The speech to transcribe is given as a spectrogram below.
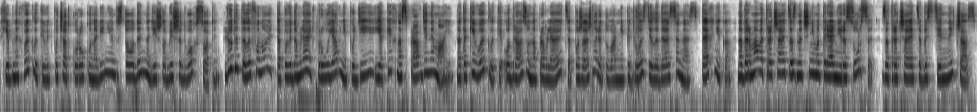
Хибних викликів від початку року на лінію 101 надійшло більше двох сотень. Люди телефонують та повідомляють про уявні події, яких насправді немає. На такі виклики одразу направляються пожежно-рятувальні підрозділи ДСНС. Техніка надарма витрачаються значні матеріальні ресурси, затрачається безцінний час.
